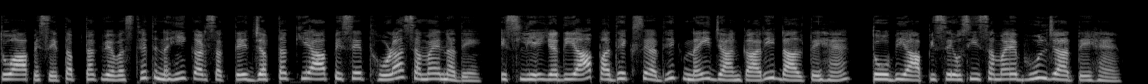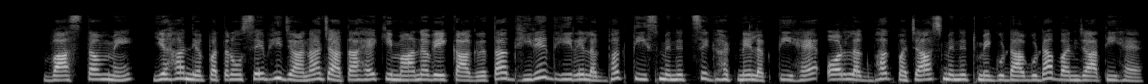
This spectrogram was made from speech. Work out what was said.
तो आप इसे तब तक व्यवस्थित नहीं कर सकते जब तक कि आप इसे थोड़ा समय न दें। इसलिए यदि आप अधिक से अधिक नई जानकारी डालते हैं तो भी आप इसे उसी समय भूल जाते हैं। वास्तव में, यह अन्य से भी जाना जाता है कि मानव एकाग्रता धीरे धीरे लगभग 30 मिनट से घटने लगती है और लगभग 50 मिनट में गुडा गुडा बन जाती है।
